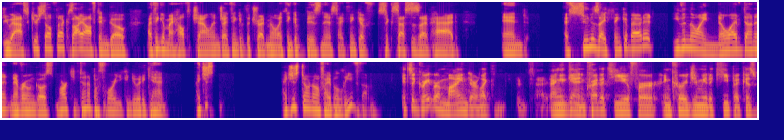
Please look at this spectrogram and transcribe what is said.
Do you ask yourself that? Because I often go, I think of my health challenge, I think of the treadmill, I think of business, I think of successes I've had. And as soon as I think about it, even though I know I've done it and everyone goes, Mark, you've done it before, you can do it again. I just, I just don't know if I believe them. It's a great reminder. Like, and again, credit to you for encouraging me to keep it because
